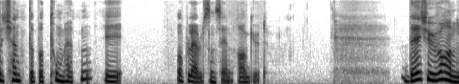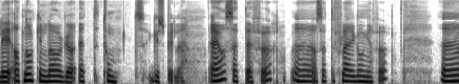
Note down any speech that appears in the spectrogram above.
og kjente på tomheten i opplevelsen sin av Gud. Det er ikke uvanlig at noen lager et tomt gudsbilde. Jeg har sett det før. Eh, jeg har sett det flere ganger før. Eh,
